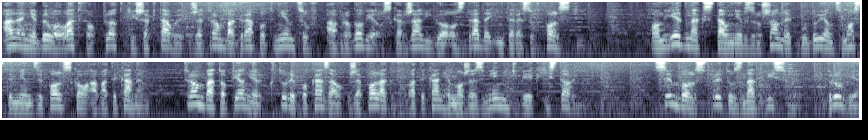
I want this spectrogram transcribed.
Ale nie było łatwo, plotki szeptały, że trąba gra pod Niemców, a wrogowie oskarżali go o zdradę interesów Polski. On jednak stał niewzruszony, budując mosty między Polską a Watykanem. Trąba to pionier, który pokazał, że Polak w Watykanie może zmienić bieg historii. Symbol sprytu z nad Wisły. Drugie,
